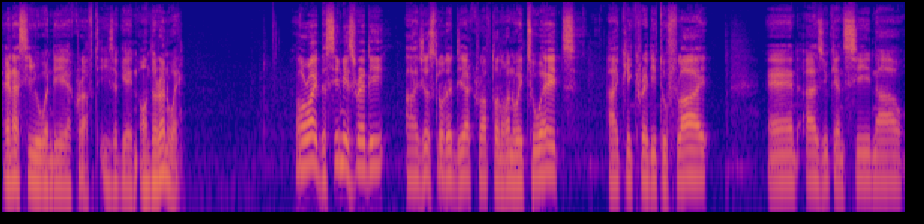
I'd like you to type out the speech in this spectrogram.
and I see you when the aircraft is again on the runway. All right, the sim is ready. I just loaded the aircraft on runway 28. I click ready to fly. And as you can see now,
